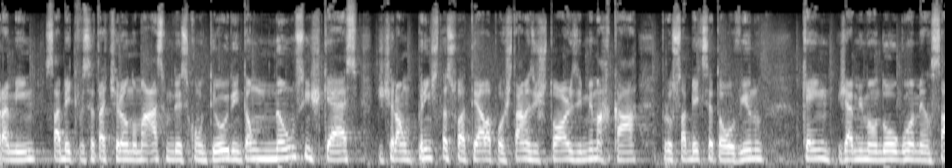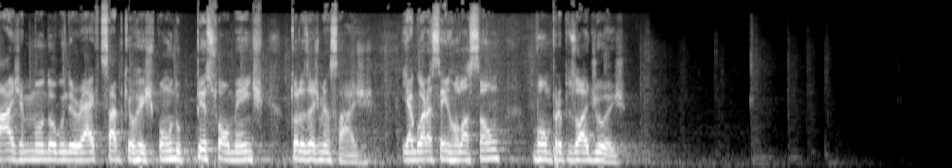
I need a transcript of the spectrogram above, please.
para mim saber que você está tirando o máximo desse conteúdo, então não se esquece de tirar um print da sua tela, postar nas stories e me marcar para eu saber que você está ouvindo. Quem já me mandou alguma mensagem, já me mandou algum direct, sabe que eu respondo pessoalmente todas as mensagens. E agora, sem enrolação, vamos pro episódio de hoje.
